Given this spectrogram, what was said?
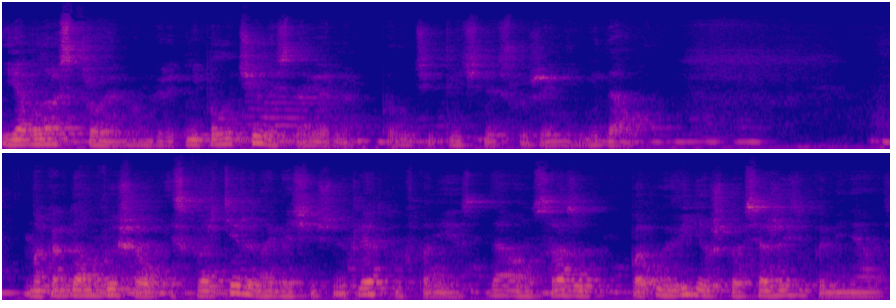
И я был расстроен. Он говорит, не получилось, наверное, получить личное служение, не дал. Но когда он вышел из квартиры на гостиничную клетку в подъезд, да, он сразу увидел, что вся жизнь поменялась.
